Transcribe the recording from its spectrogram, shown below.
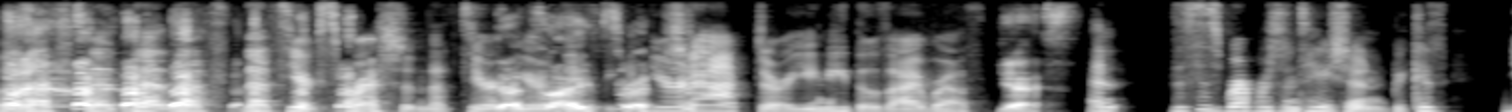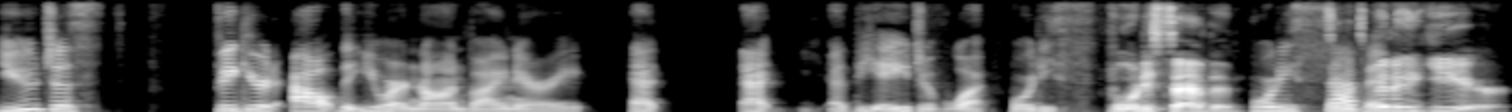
Well, that's that, that, that's that's your expression. That's your That's your- expression. you're an actor. You need those eyebrows. yes And this is representation because you just figured out that you are non-binary at at the age of what? 40 47 47 so 47. it's been a year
